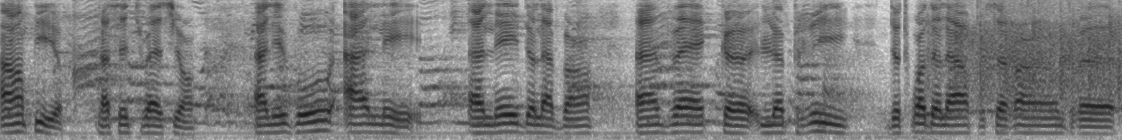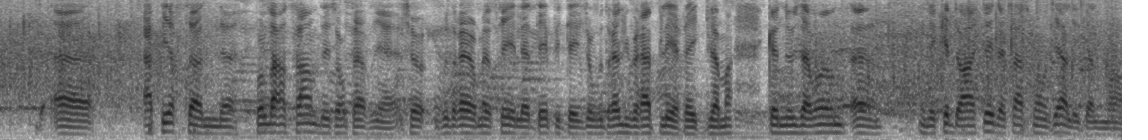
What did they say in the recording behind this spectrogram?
empire la situation. Allez-vous aller, aller de l'avant avec euh, le prix de 3 dollars pour se rendre euh, à, à Pearson pour l'ensemble des Ontariens? Je voudrais remercier le député. Je voudrais lui rappeler régulièrement que nous avons euh, une équipe de hockey de classe mondiale également.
